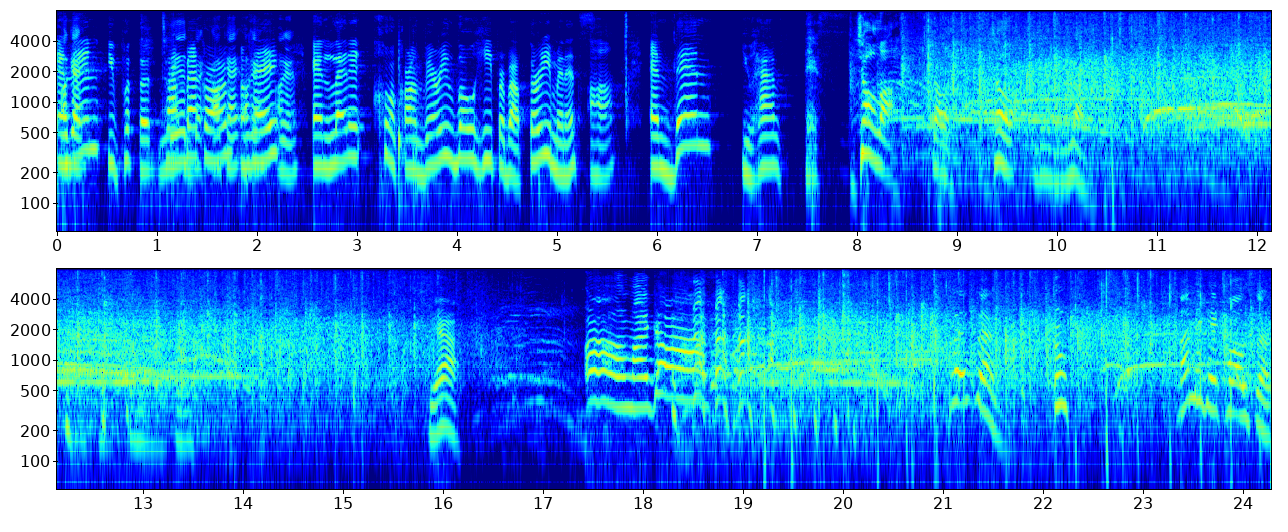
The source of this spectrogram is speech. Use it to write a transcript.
And Okay. then you put the top Lid back on, okay. And let it cook on very low heat for about 30 minutes. Uh-huh. And then you have this. Jollof. So, Jollof. Yeah. Oh my God. Listen, let me get closer.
